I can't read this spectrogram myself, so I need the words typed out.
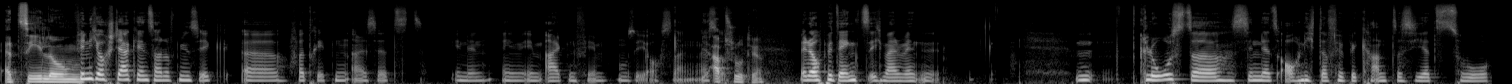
Erzählung. Finde ich auch stärker in Sound of Music äh, vertreten als jetzt in den, im, im alten Film, muss ich auch sagen. Also, ja, absolut, ja. Wenn du auch bedenkst, ich meine, wenn Kloster sind jetzt auch nicht dafür bekannt, dass sie jetzt so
